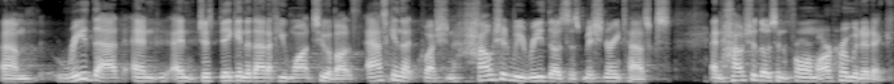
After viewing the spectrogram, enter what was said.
Um, read that and, and just dig into that if you want to about asking that question how should we read those as missionary texts and how should those inform our hermeneutic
